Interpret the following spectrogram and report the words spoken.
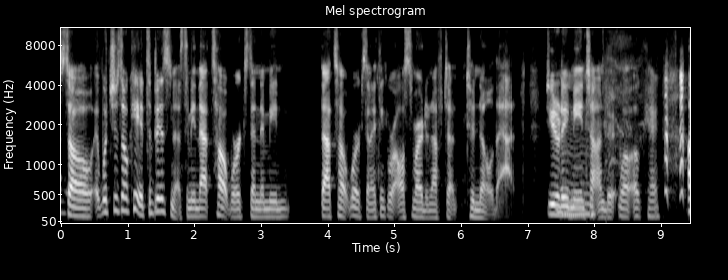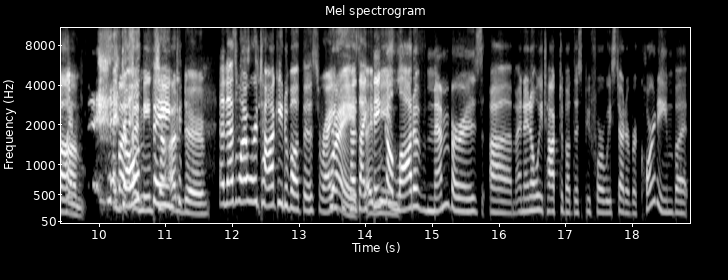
So, which is okay. It's a business. I mean, that's how it works. And I mean, that's how it works. And I think we're all smart enough to to know that. Do you know what I mean? To under well, okay. Um I don't I mean think- to under And that's why we're talking about this, right? Because Right, I I think a mean- lot of members, um, and I know we talked about this before we started recording, but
